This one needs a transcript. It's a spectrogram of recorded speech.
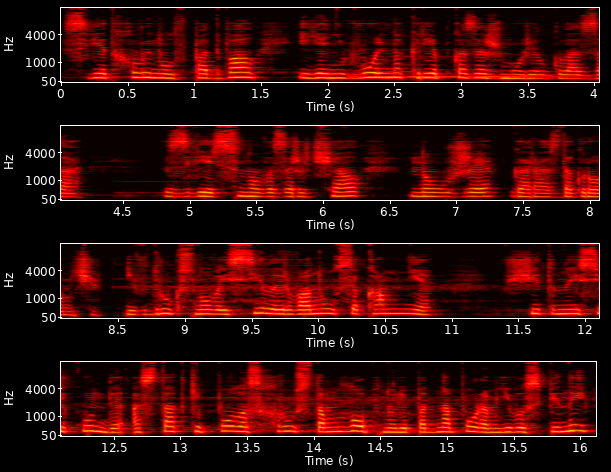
Свет хлынул в подвал, и я невольно крепко зажмурил глаза. Зверь снова зарычал, но уже гораздо громче. И вдруг с новой силой рванулся ко мне. В считанные секунды остатки пола с хрустом лопнули под напором его спины,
